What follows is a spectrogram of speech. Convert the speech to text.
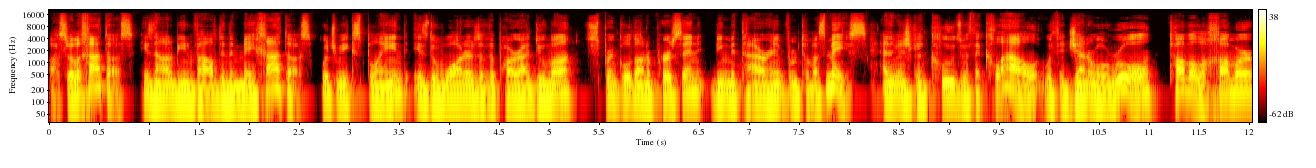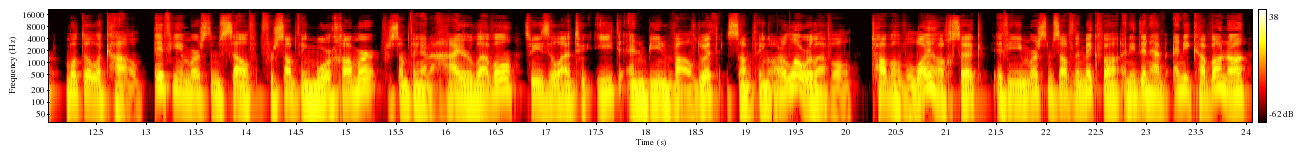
asr l'chatos. He's not allowed to be involved in the mechatos, which we explained is the waters of the paraduma sprinkled on a person, being mitar him from Tumas Meis. And the Mishnah concludes with a klal, with a general rule, tava lachamer, muta lakal. If he immersed himself for something more chamer, for something on a higher level, so he's allowed to eat and be involved with something on a lower level taval if he immersed himself in the mikvah and he didn't have any kavana,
